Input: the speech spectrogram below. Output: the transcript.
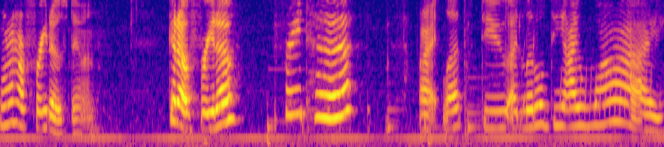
wonder how Frito's doing. Good old Frito. Frito. Alright, let's do a little DIY.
